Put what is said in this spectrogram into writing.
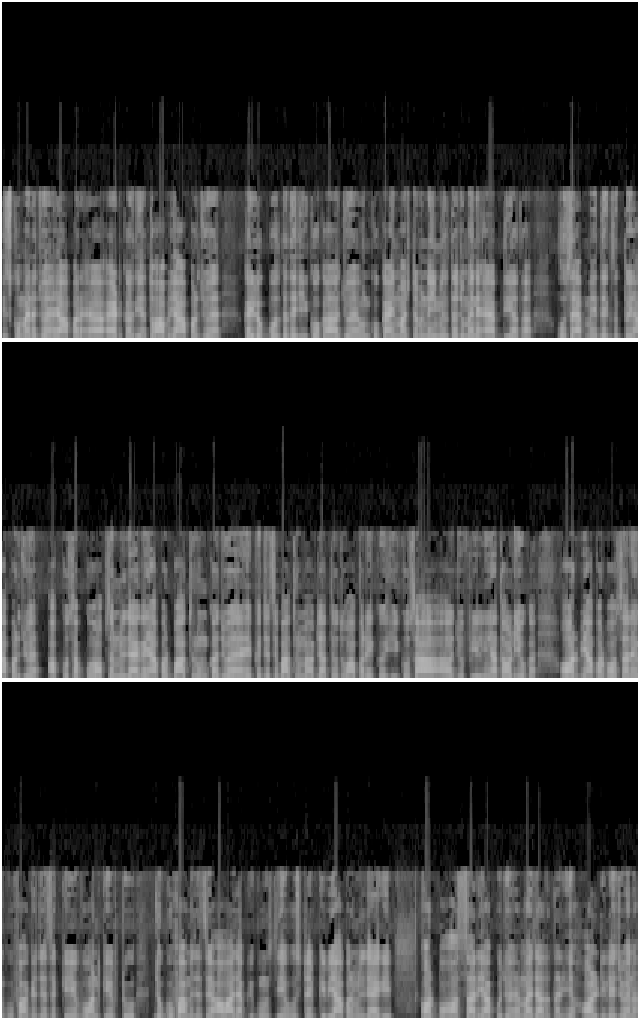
इसको मैंने जो है यहाँ पर ऐड कर दिया। तो अब यहाँ पर जो है, कई लोग बोलते थे इको का जो है, उनको काइन मास्टर में नहीं मिलता, जो मैंने ऐप दिया था। उस ऐप में देख सकते हो यहाँ पर जो है आपको सबको ऑप्शन मिल जाएगा। यहाँ पर बाथरूम का जो है एक, जैसे बाथरूम में आप जाते हो तो वहाँ पर एक इको सा जो फील नहीं आता ऑडियो का। और भी यहाँ पर बहुत सारे गुफा के, जैसे केव वन केव टू जो गुफा में जैसे आवाज़ आपकी गूंजती है, उस टाइप की भी यहाँ पर मिल जाएगी। और बहुत सारी आपको जो है, मैं ज़्यादातर ये हॉल डिले जो है ना,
